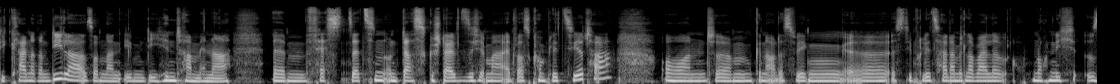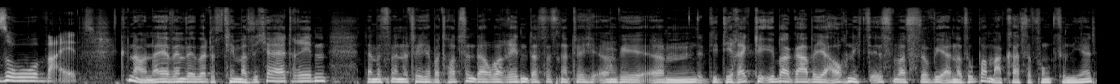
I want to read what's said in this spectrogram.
die kleineren Dealer, sondern eben die Hintermänner ähm, festsetzen. Und das gestaltet sich immer etwas komplizierter. Und ähm, genau deswegen äh, ist die Polizei da mittlerweile auch noch nicht so weit. Genau, naja, wenn wir über das Thema Sicherheit reden, dann müssen wir natürlich aber trotzdem darüber reden, dass es natürlich irgendwie ähm, die direkte Übergabe ja auch nichts ist, was so wie an der Supermarktkasse funktioniert,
